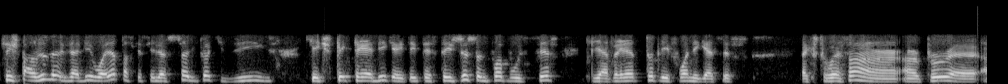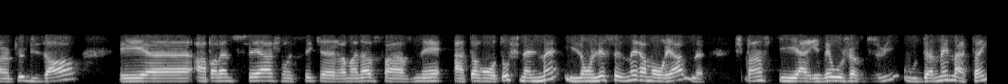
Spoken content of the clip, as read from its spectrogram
Tu sais, je parle juste de Xavier Wallet parce que c'est le seul cas qui dit, qui explique très bien qu'il a été testé juste une fois positif, puis après toutes les fois négatif. Fait que je trouvais ça un, peu euh, un peu bizarre. Et euh, en parlant du CH, on sait que Romanov s'en venait à Toronto. Finalement, ils l'ont laissé venir à Montréal. Je pense qu'il arrivait aujourd'hui ou demain matin.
